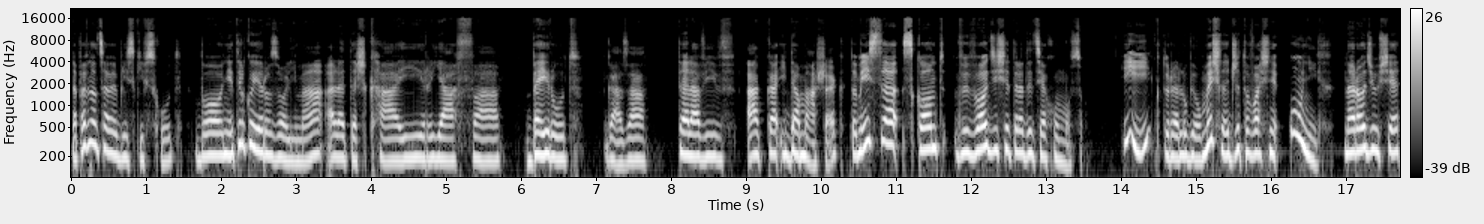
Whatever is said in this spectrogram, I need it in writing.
Na pewno cały Bliski Wschód, bo nie tylko Jerozolima, ale też Kair, Jaffa, Bejrut, Gaza, Tel Awiw, Akka i Damaszek to miejsca, skąd wywodzi się tradycja humusu. I które lubią myśleć, że to właśnie u nich narodził się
